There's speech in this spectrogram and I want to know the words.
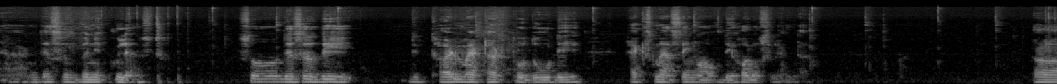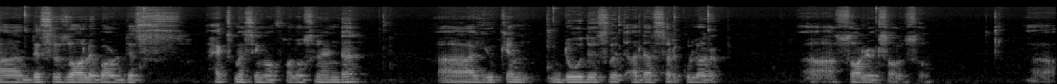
And this has been equivalenced so this is the the third method to do the hex meshing of the hollow cylinder. Uh, this is all about this hex meshing of hollow cylinder. Uh, you can do this with other circular uh, solids also. Uh,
